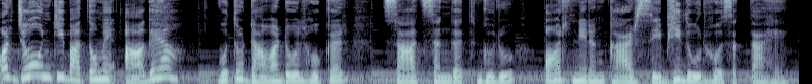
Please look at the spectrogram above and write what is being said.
और जो उनकी बातों में आ गया, वो तो डावाडोल होकर साथ संगत गुरु और निरंकार से भी दूर हो सकता है।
